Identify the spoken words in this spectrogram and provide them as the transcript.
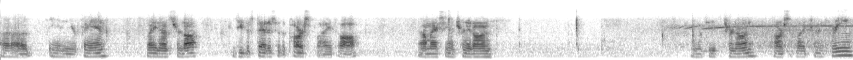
uh, in your fan. Right now it's turned off. You can see the status of the power supply. It's off. I'm actually going to turn it on. You can see it's turned on. Power supply green.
